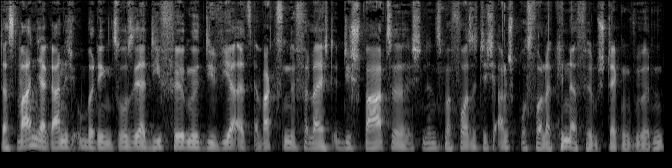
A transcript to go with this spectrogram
das waren ja gar nicht unbedingt so sehr die Filme, die wir als Erwachsene vielleicht in die Sparte, ich nenne es mal vorsichtig, anspruchsvoller Kinderfilm stecken würden.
